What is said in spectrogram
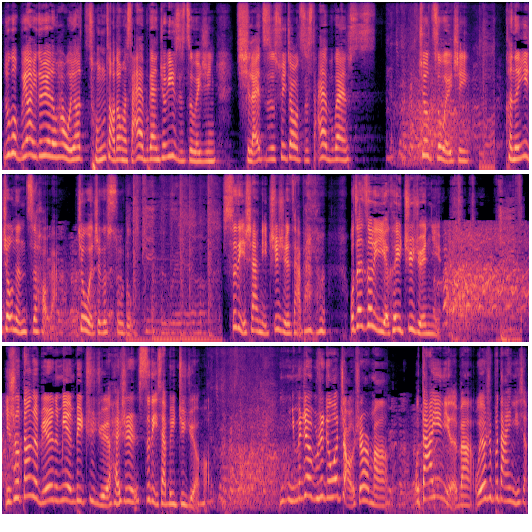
如果不要一个月的话，我要从早到晚啥也不干，就一直织围巾，起来织，睡觉织，啥也不干，就织围巾，可能一周能织好吧？就我这个速度。私底下你拒绝咋办呢？我在这里也可以拒绝你。你说当着别人的面被拒绝，还是私底下被拒绝好？你们这不是给我找事儿吗？我答应你了吧？我要是不答应，你想？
